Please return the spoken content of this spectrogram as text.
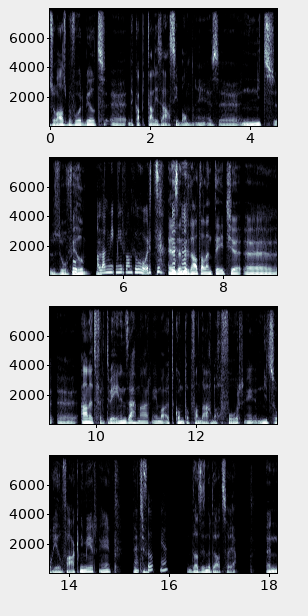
Zoals bijvoorbeeld uh, de kapitalisatiebon. Hè, is uh, niet zoveel. al lang niet meer van gehoord. is inderdaad al een tijdje uh, aan het verdwijnen, zeg maar. Hè, maar het komt op vandaag nog voor. Hè, niet zo heel vaak niet meer. Hè. Dat zo, ja? Dat is inderdaad zo, ja. Een,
